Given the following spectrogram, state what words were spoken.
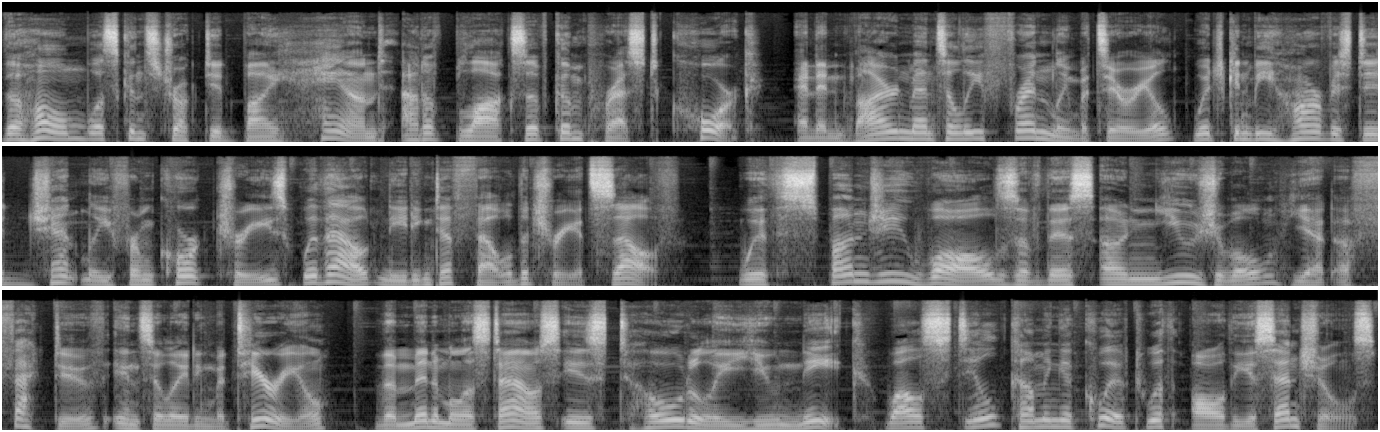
The home was constructed by hand out of blocks of compressed cork, an environmentally friendly material which can be harvested gently from cork trees without needing to fell the tree itself. With spongy walls of this unusual yet effective insulating material, the minimalist house is totally unique while still coming equipped with all the essentials.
